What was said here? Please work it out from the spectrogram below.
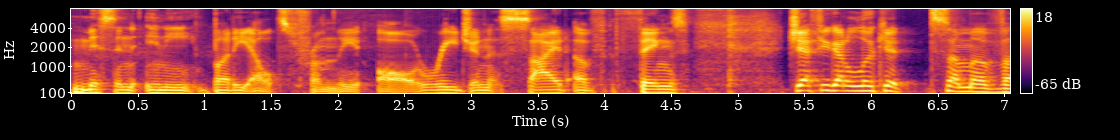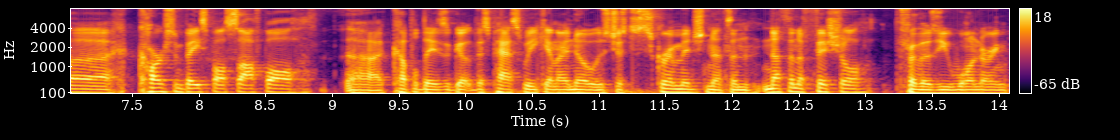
missing anybody else from the all region side of things. Jeff, you got to look at some of uh, Carson baseball, softball uh, a couple days ago. This past weekend, I know it was just a scrimmage, nothing, nothing official. For those of you wondering,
